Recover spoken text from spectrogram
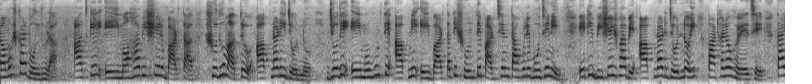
নমস্কার বন্ধুরা, আজকের এই মহাবিশ্বের বার্তা শুধুমাত্র আপনারই জন্য। যদি এই মুহূর্তে আপনি এই বার্তাটি শুনতে পারছেন, তাহলে বুঝে নিন, এটি বিশেষভাবে আপনার জন্যই পাঠানো হয়েছে। তাই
